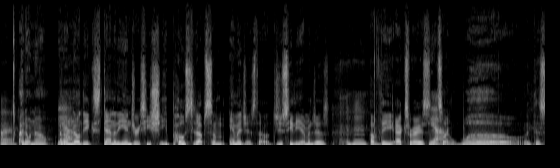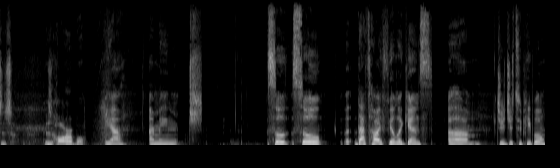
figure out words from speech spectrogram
Or I don't know. I don't know the extent of the injuries. He sh- he posted up some images though. Did you see the images of the X-rays? Yeah. It's Mm-hmm. Like whoa, like this is this is horrible. Yeah, I mean, so so that's how I feel against um, jujitsu people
